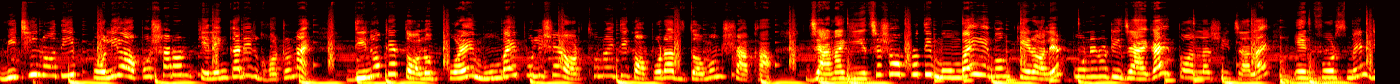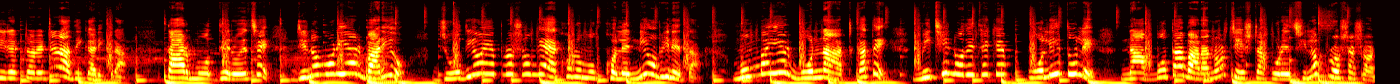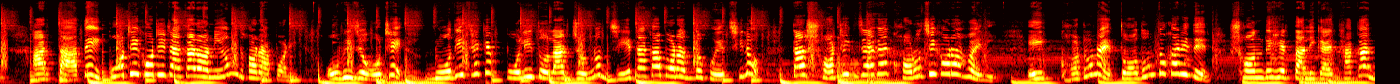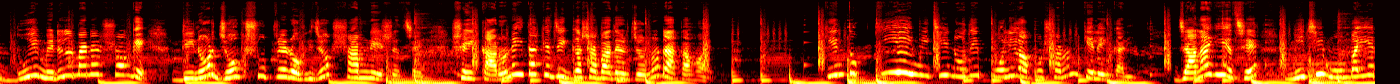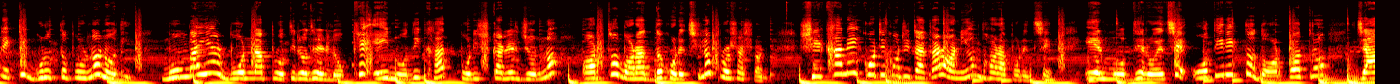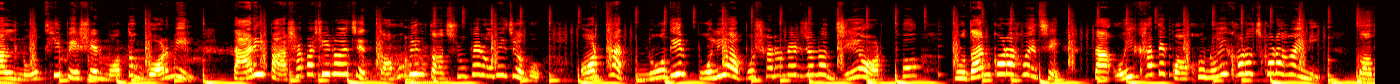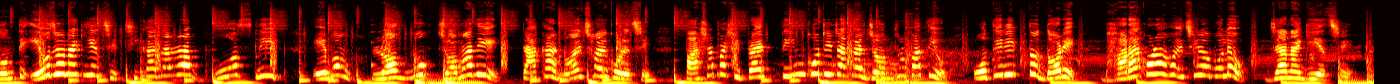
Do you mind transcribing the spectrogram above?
মিঠি নদী পলি অপসারণ কেলেঙ্কারির ঘটনায় দিনোকে তলব করে মুম্বাই পুলিশের অর্থনৈতিক অপরাধ দমন শাখা। জানা গিয়েছে, সম্প্রতি মুম্বাই এবং কেরলের পনেরোটি জায়গায় তল্লাশি চালায় এনফোর্সমেন্ট ডিরেক্টরেটের আধিকারিকরা। তার মধ্যে রয়েছে ডিনোমরিয়ার বাড়িও, যদিও এ প্রসঙ্গে এখনও মুখ খোলেননি অভিনেতা। মুম্বাইয়ের বন্যা আটকাতে মিঠি নদী থেকে পলি তুলে নাব্যতা বাড়ানোর চেষ্টা করেছিল প্রশাসন, আর তাতেই কোটি কোটি টাকার অনিয়ম ধরা পড়ে। অভিযোগ ওঠে, নদী থেকে পলি তোলার জন্য যে টাকা বরাদ্দ হয়েছিল, তা সঠিক জায়গায় খরচই করা হয়নি। এই ঘটনায় তদন্তকারীদের সন্দেহের তালিকায় থাকা দুই মিডলম্যানের সঙ্গে ডিনোর যোগসূত্রের অভিযোগ সামনে এসেছে। সেই কারণেই তাকে জিজ্ঞাসাবাদের জন্য ডাকা হয়। কিন্তু কি নদী পলি অপসারণ কেলেঙ্কারি। জানা গিয়েছে, মিঠি মুম্বাইয়ের একটি গুরুত্বপূর্ণ নদী। মুম্বাইয়ের বন্যা প্রতিরোধের লক্ষ্যে এই নদী খাত পরিষ্কারের জন্য অর্থ বরাদ্দ করেছিল প্রশাসন। সেখানেই কোটি কোটি টাকার অনিয়ম ধরা পড়েছে। এর মধ্যে রয়েছে অতিরিক্ত দরপত্র, জাল, নথি, পেশের মতো গরমিল তারই পাশাপাশি রয়েছে তহবিল তছরূপের অভিযোগও। অর্থাৎ নদীর পলি অপসারণের জন্য যে অর্থ প্রদান করা হয়েছে, তা ওই খাতে কখনোই খরচ করা হয়নি। তদন্তে এও জানা গিয়েছে, ঠিকাদাররা ভুয়ো স্লিপ এবং লগবুক জমা দিয়ে টাকা নয় ছয় করেছে। পাশাপাশি প্রায় তিন কোটি টাকার যন্ত্রপাতিও অতিরিক্ত দরে ভাড়া করা হয়েছিল বলেও জানা গিয়েছে।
